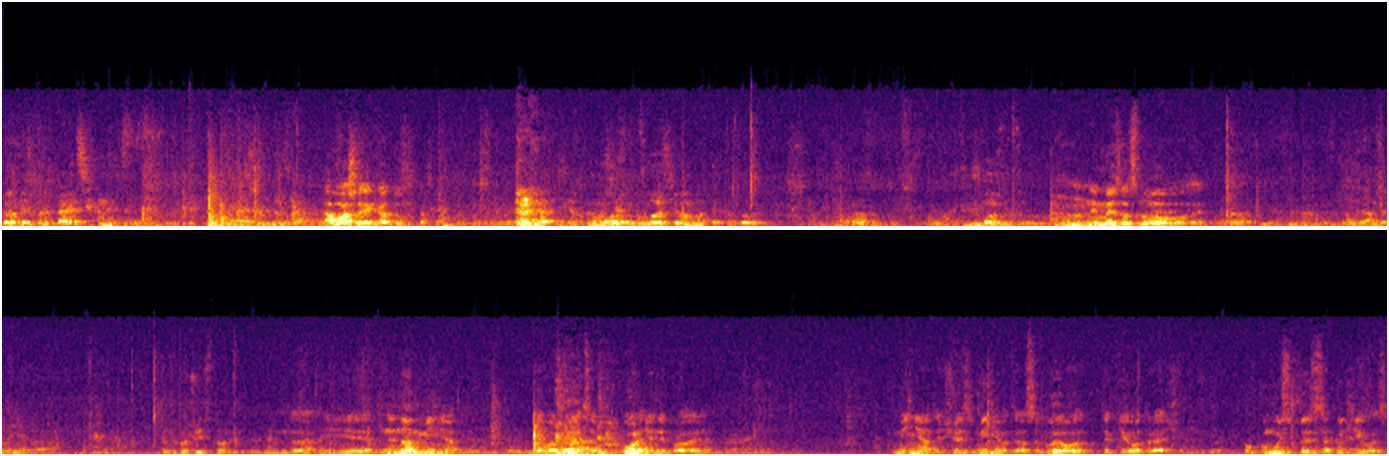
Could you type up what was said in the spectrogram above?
Люди звертаються не знаю. А ваша яка думка? Я, я думаю, що було сьома така добре. Не можна цього. Не ми засновували. Ти хоче історію. Да. І не нам міняти. Я вважаю, це в корні неправильно. Міняти, щось змінювати, особливо такі от речі. Бо комусь хтось захотілося.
